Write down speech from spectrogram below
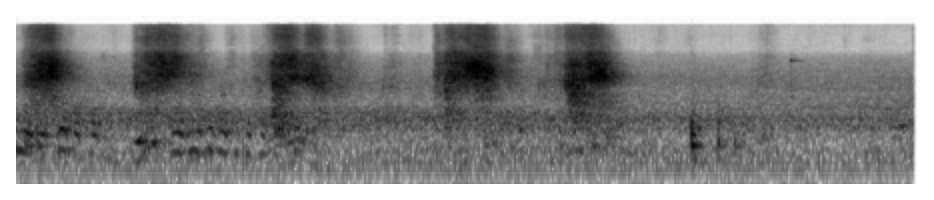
Нет, все похоже. Вот везде.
